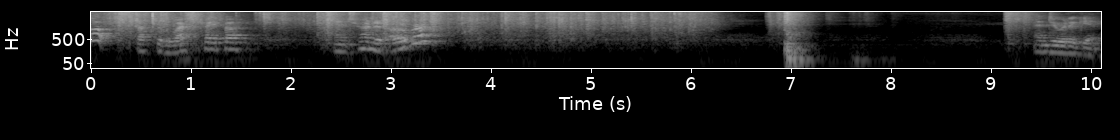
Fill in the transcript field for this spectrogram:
oh, stuck to the wax paper, and turn it over. And do it again.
